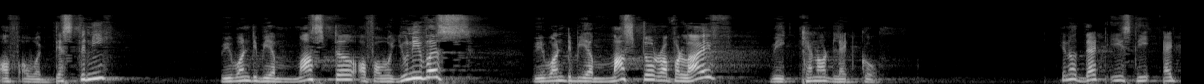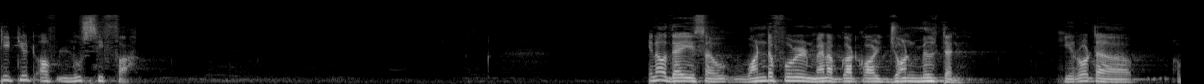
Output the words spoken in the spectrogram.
of our destiny. We want to be a master of our universe. We want to be a master of our life. We cannot let go. You know, that is the attitude of Lucifer. You know, there is a wonderful man of God called John Milton. He wrote a, a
